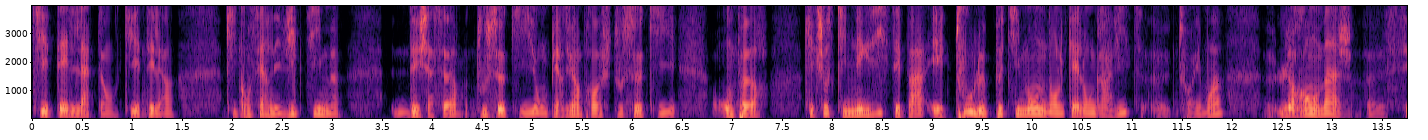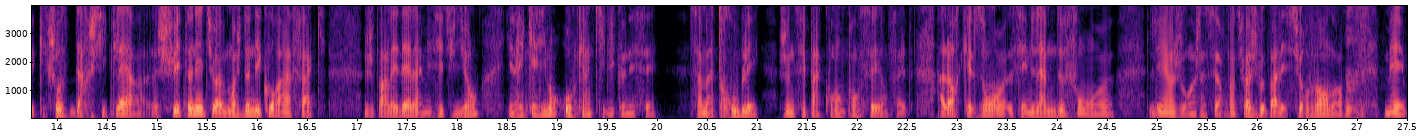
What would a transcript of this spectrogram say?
qui était latent, qui était là, qui concerne les victimes des chasseurs, tous ceux qui ont perdu un proche, tous ceux qui ont peur, quelque chose qui n'existait pas, et tout le petit monde dans lequel on gravite, euh, toi et moi, euh, leur rend hommage. Euh, c'est quelque chose d'archi clair. Je suis étonné, tu vois, moi je donne des cours à la fac, je parlais d'elle à mes étudiants, il n'y en avait quasiment aucun qui les connaissait. Ça m'a troublé. Je ne sais pas quoi en penser, en fait. Alors qu'elles ont, c'est une lame de fond, euh, les Un jour un chasseur. Enfin, tu vois, je veux pas les survendre, mmh. mais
